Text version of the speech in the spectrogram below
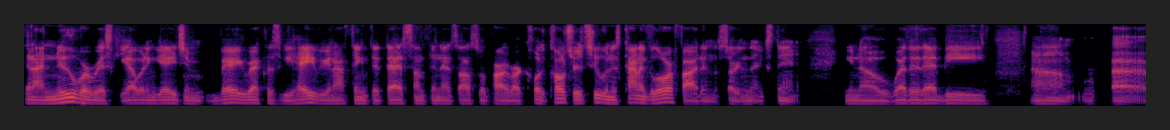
that I knew were risky. I would engage in very reckless behavior, and I think that that's something that's also a part of our culture too, and it's kind of glorified in a certain extent. You know, whether that be um, uh,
